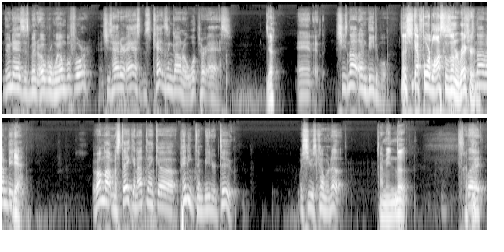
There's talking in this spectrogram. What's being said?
Nunes has been overwhelmed before, and she's had her ass. Cat Zingano whooped her ass, Yeah. and she's not unbeatable. No, she's got four losses on her She's record. not unbeatable. Yeah. If I'm not mistaken, I think uh, Pennington beat her too when she was coming up. I mean, look, But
